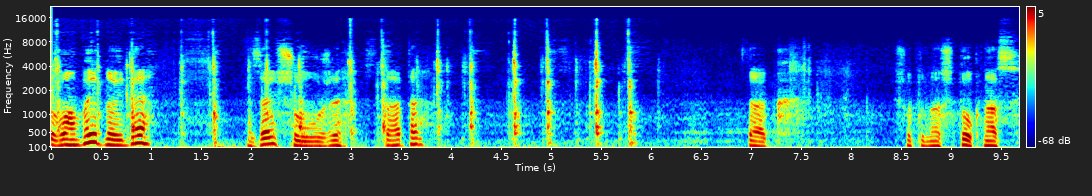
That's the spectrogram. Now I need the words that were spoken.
Що вам видно, йде, зайшов уже статор. Так, що тут у нас шток у нас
